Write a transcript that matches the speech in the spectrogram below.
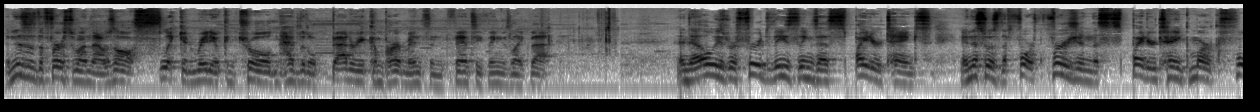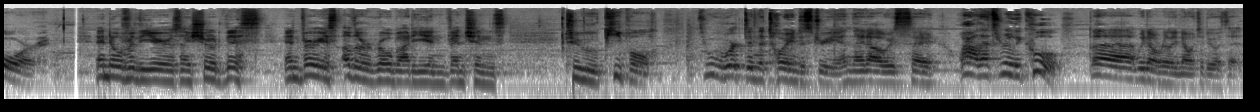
And this is the first one that was all slick and radio controlled and had little battery compartments and fancy things like that. And I always referred to these things as spider tanks, and this was the fourth version, the Spider Tank Mark IV. And over the years I showed this and various other robot inventions to people who worked in the toy industry, and they'd always say, wow, that's really cool, but we don't really know what to do with it.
